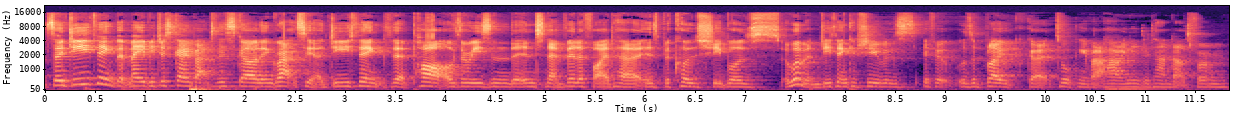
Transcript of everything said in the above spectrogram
So, do you think that maybe just going back to this girl in Grazia, do you think that part of the reason the internet vilified her is because she was a woman? Do you think if she was, if it was a bloke talking about how he needed handouts from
